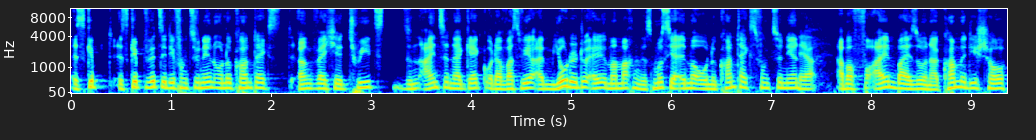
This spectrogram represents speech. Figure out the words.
Es gibt, es gibt Witze, die funktionieren ohne Kontext. Irgendwelche Tweets, ein einzelner Gag oder was wir im Jodelduell immer machen, das muss ja immer ohne Kontext funktionieren. Ja. Aber vor allem bei so einer Comedy-Show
